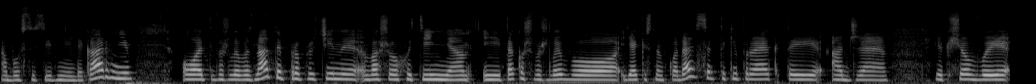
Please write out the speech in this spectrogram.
або в сусідній лікарні. От важливо знати про причини вашого хотіння, і також важливо якісно вкладатися в такі проекти, адже якщо ви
